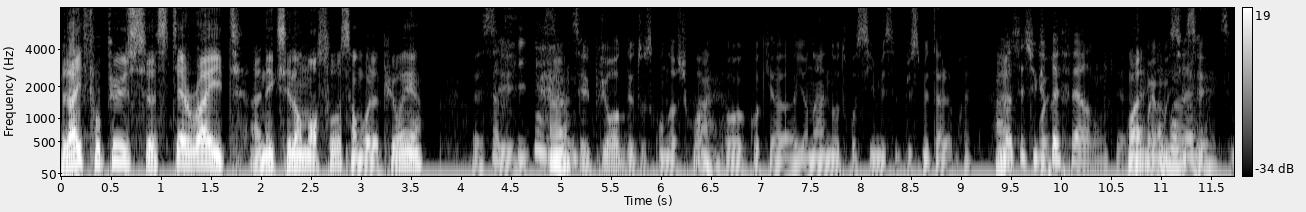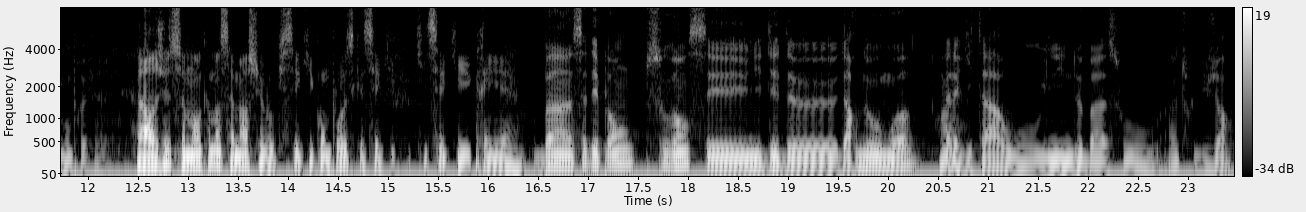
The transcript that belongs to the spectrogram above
Life Opus, Stay Right, un excellent morceau, ça envoie la purée. hein. Ouais, c'est Merci. Hein c'est le plus rock de tout ce qu'on a, je crois. Ouais. Oh, quoi qu'il y, a- il y en a un autre aussi, mais c'est plus métal après. Ouais. Moi, c'est celui que Ouais. je préfère. Donc, euh, Ouais, Ouais, ah moi bon, aussi, bah, c'est- c'est mon préféré. Alors justement, comment ça marche chez vous? Qui c'est qui compose? Qui c'est qui, qui, c'est qui écrit? Ben, ça dépend. Souvent, c'est une idée de d'Arnaud ou moi à la guitare ou une ligne de basse ou un truc du genre.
